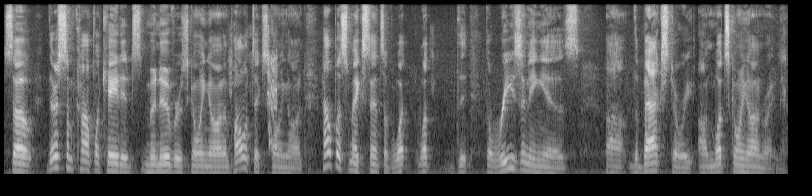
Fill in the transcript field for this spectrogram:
So there's some complicated maneuvers going on and politics going on. Help us make sense of what what the the reasoning is, uh, the backstory on what's going on right now.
